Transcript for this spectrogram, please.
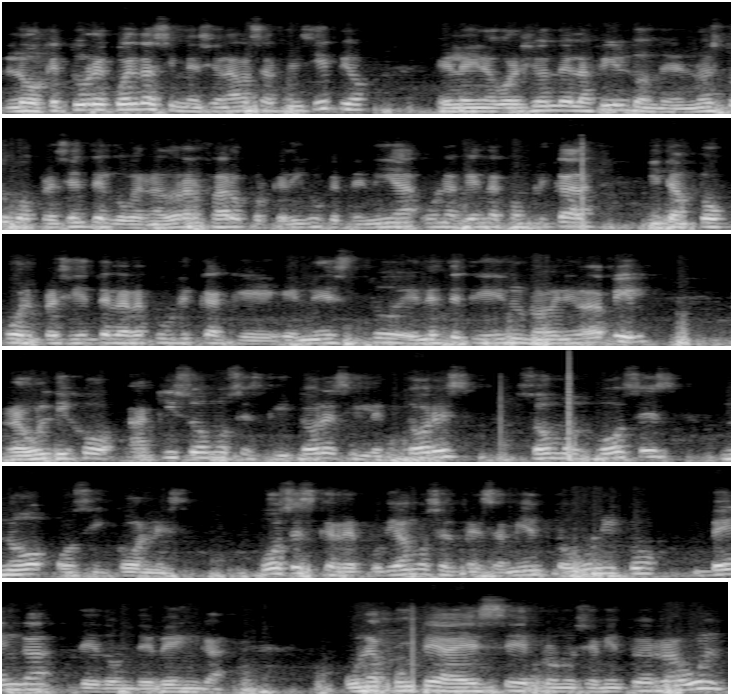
Lo que tú recuerdas y mencionabas al principio, en la inauguración de la FIL, donde no estuvo presente el gobernador Alfaro porque dijo que tenía una agenda complicada, y tampoco el presidente de la República, que en, esto, en este trienio no ha venido a la FIL, Raúl dijo, aquí somos escritores y lectores, somos voces, no hocicones. Voces que repudiamos el pensamiento único, venga de donde venga. Un apunte a ese pronunciamiento de Raúl.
